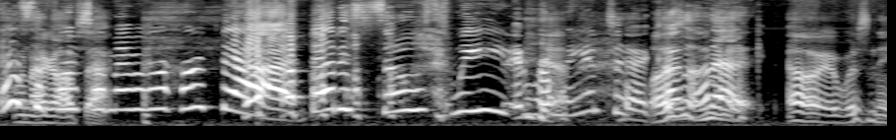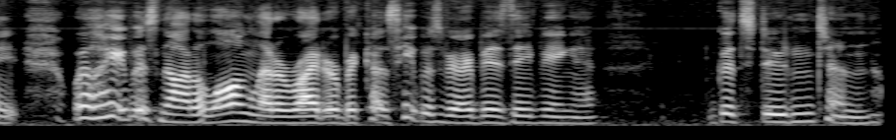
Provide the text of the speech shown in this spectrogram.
That's when the I got first time. I've ever heard that. that is so sweet and romantic. Wasn't that? it. Oh, it was neat. Well, he was not a long letter writer because he was very busy being a good student and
